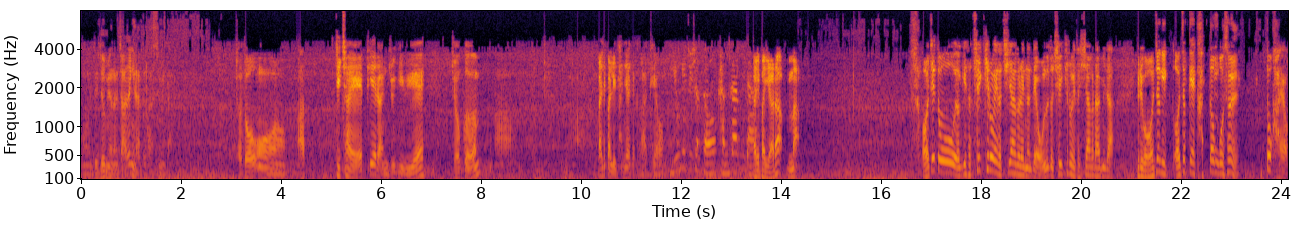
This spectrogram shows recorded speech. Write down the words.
어, 늦으면 짜증이 날 것 같습니다. 저도 어, 앞 뒷차에 피해를 안 주기 위해 조금 어, 어, 빨리빨리 다녀야 될 것 같아요. 이용해 주셔서 감사합니다. 빨리빨리 열어 임마 어제도 여기서 7km에서 시작을 했는데 오늘도 7km에서 시작을 합니다. 그리고 어저께, 어저께 갔던 곳을 또 가요.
